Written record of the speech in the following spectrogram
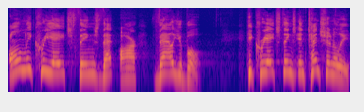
only creates things that are valuable. He creates things intentionally.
